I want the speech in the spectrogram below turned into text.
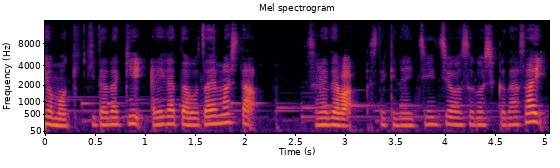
今日もお聴きいただきありがとうございました。それでは素敵な一日をお過ごしください。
